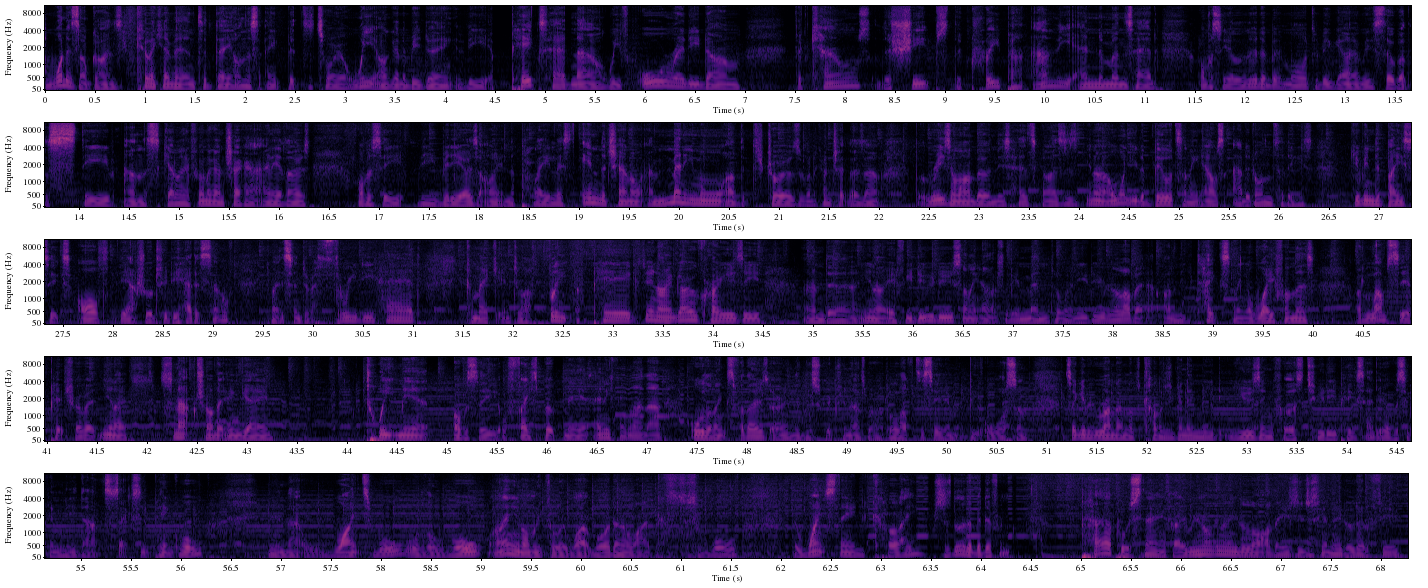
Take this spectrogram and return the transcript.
What is up guys, Killer Kevin and today on this 8-bit tutorial we are going to be doing the pig's head now. We've already done the cows, the sheeps, the creeper and the enderman's head. Obviously a little bit more to be going, we've still got the Steve and the skeleton. If you want to go and check out any of those, obviously the videos are in the playlist in the channel and many more other tutorials, we're going to go and check those out. But the reason why I'm building these heads guys is, you know, I want you to build something else added onto these. Giving the basics of the actual 2D head itself, this into a 3D head, you can make it into a fleet of pigs, you know, go crazy. And, uh, you know, if you do do something absolutely mental and you do love it and you take something away from this, I'd love to see a picture of it, you know, snapshot it in game, tweet me it, obviously, or Facebook me it, anything like that. All the links for those are in the description as well. I'd love to see them, it'd be awesome. So I'll give you a rundown of the colours you're going to need using for this 2D pig's head. You're obviously going to need that sexy pink wool, meaning that white wool, or the wool. I normally call it white wool, I don't know why, but it's just a wool. The white stained clay, which is a little bit different. Purple stained clay, we're not going to need a lot of these, you're just going to need a little few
